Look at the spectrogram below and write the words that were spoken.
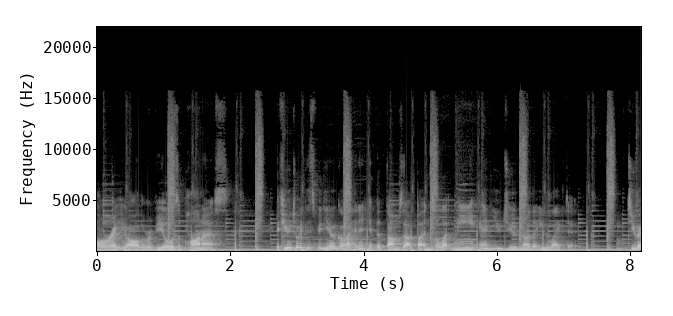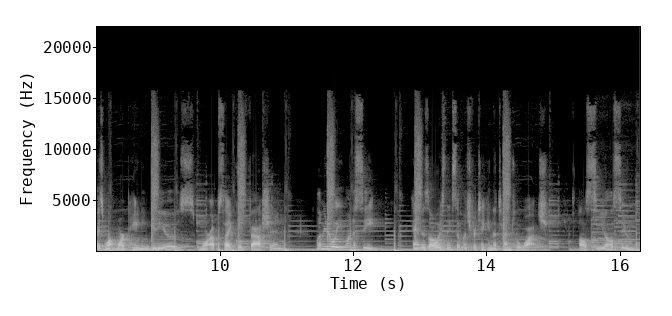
Alright y'all, the reveal is upon us. If you enjoyed this video, go ahead and hit the thumbs up button to let me and YouTube know that you liked it. Do you guys want more painting videos, more upcycled fashion? Let me know what you want to see. And as always, thanks so much for taking the time to watch. I'll see y'all soon.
